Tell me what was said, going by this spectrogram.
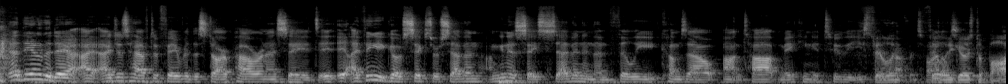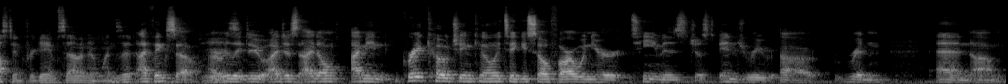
at the end of the day, I, I just have to favor the star power, and I say it, it, I think it goes six or seven. I'm gonna say seven, and then Philly comes out on top, making it to the Eastern Philly, Conference Finals. Philly goes to Boston for Game Seven and wins it. I think so. Jeez. I really do. I just I don't. I mean, great coaching can only take you so far when your team is just injury uh, ridden, and um,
